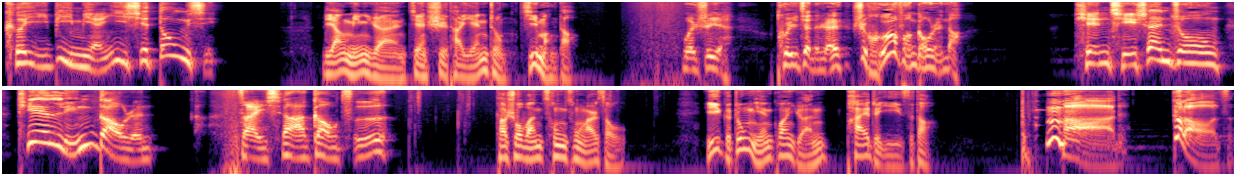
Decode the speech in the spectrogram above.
可以避免一些东西。梁明远见事态严重，急忙道：“文师爷，推荐的人是何方高人呢？”天启山中天灵道人，在下告辞。他说完，匆匆而走。一个中年官员拍着椅子道：“妈的，个老子，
